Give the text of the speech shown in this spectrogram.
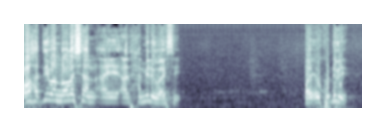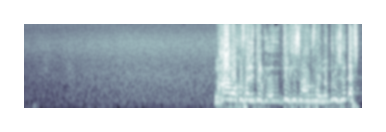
Oo haddiiba noloshan ay aada xamili waysay oo ay ku dhibi maxaaba ku fali dilkiisa maxaa ku fali? Ma gurigiisu dhaafta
